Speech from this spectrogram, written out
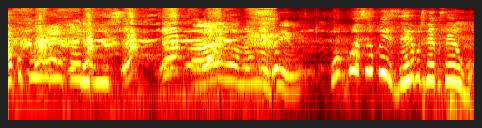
akutoyarekandii ukosiri kuizeri kuti kaikusairwa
